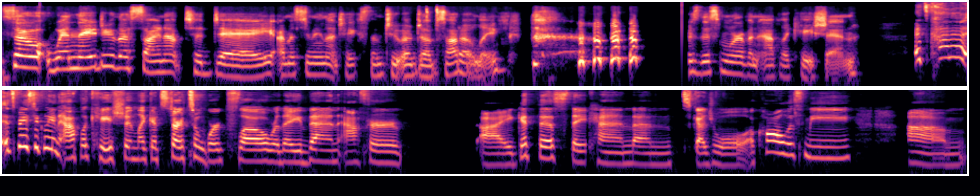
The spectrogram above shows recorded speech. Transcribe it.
So when they do the sign up today i'm assuming that takes them to a dubsado link. Is this more of an application? It's kind of it's basically an application like it starts a workflow where they then after I get this, they can then schedule a call with me. Um,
